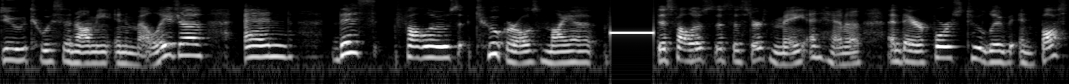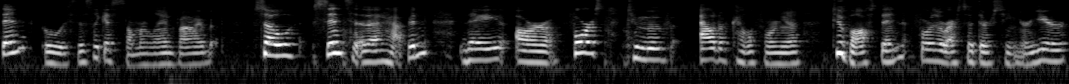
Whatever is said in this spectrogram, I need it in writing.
due to a tsunami in Malaysia, and this follows two girls, Maya this follows the sisters Mae and Hannah and they are forced to live in Boston. Oh, is this like a Summerland vibe? So since that happened, they are forced to move out of California to Boston for the rest of their senior year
